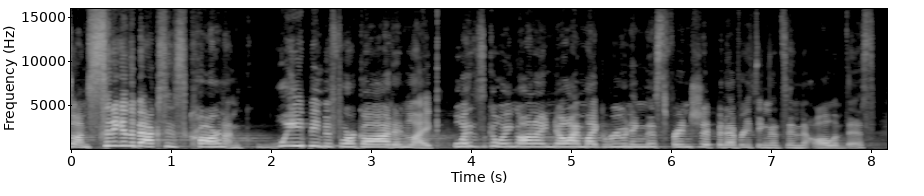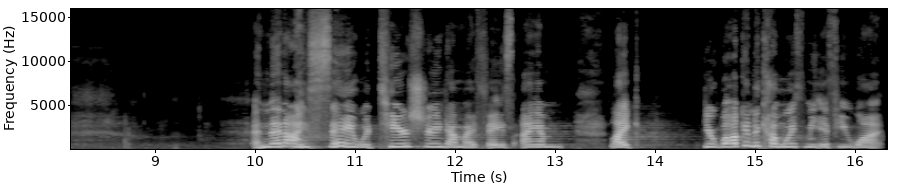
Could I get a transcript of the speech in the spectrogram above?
So I'm sitting in the back of his car and I'm weeping before God and like, what is going on? I know I'm like ruining this friendship and everything that's in all of this. And then I say, with tears streaming down my face, I am like, you're welcome to come with me if you want,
